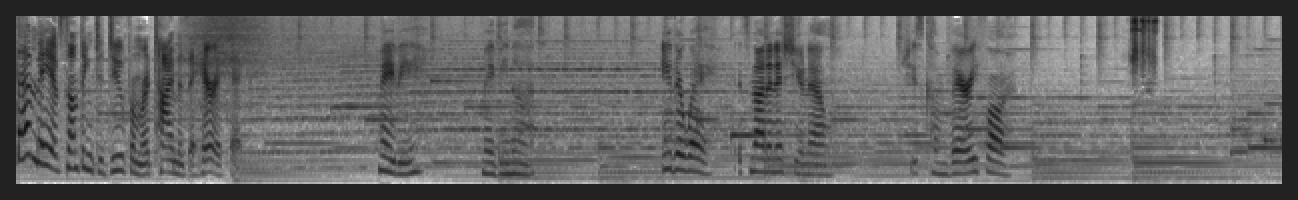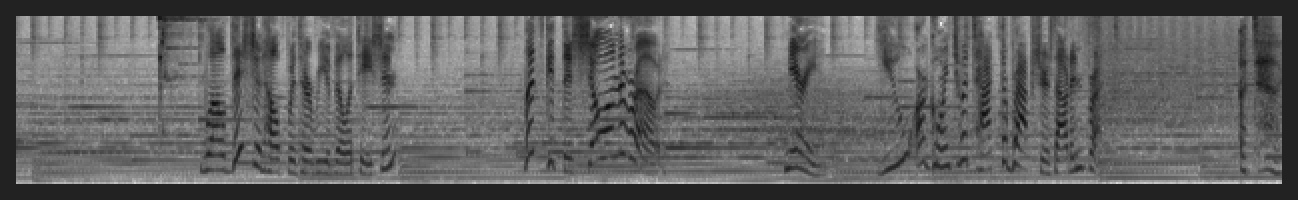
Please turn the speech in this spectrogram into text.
That may have something to do from her time as a heretic. Maybe. Maybe not. Either way, it's not an issue now. She's come very far. Well, this should help with her rehabilitation. Let's get this show on the road. Marian, you are going to attack the Raptures out in front. Attack?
